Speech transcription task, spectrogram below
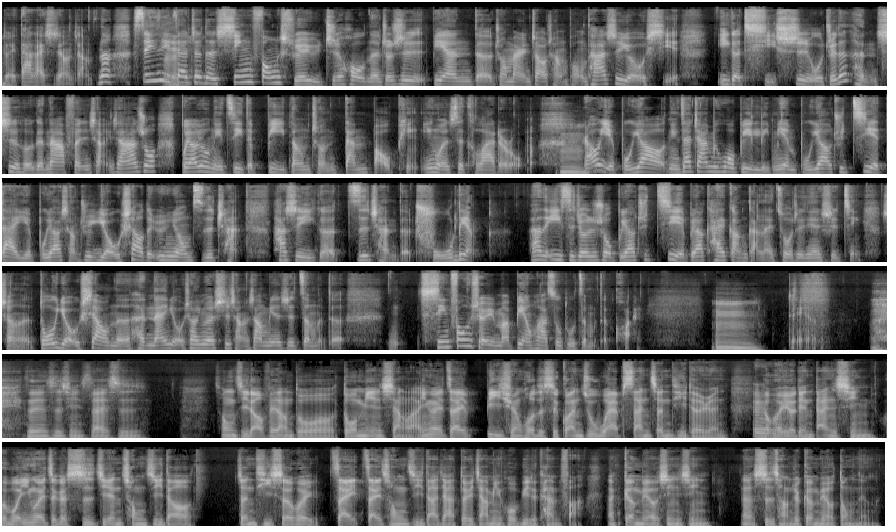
嗯，对，大概是这样这样。那 CZ 在这的腥风血雨之后呢，就是币安的创办人赵长鹏，他是有写一个启示，我觉得很适合跟大家分享一下。他说，不要用你自己的币当成担保品，英文是 collateral 嘛，嗯，然后也不要你在加密货币里面不要去借贷，也不要想去有效的运用资产，它是一个资产的储量。他的意思就是说，不要去借，不要开杠杆来做这件事情，省多有效呢？很难有效，因为市场上面是这么的，腥风血雨嘛，变化速度这么的快。嗯，对呀。哎，这件事情实在是冲击到非常多多面向啦。因为在币圈或者是关注 Web 三整体的人都会有点担心，会不会因为这个事件冲击到整体社会，再再冲击大家对加密货币的看法，那更没有信心。那市场就更没有动能了，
